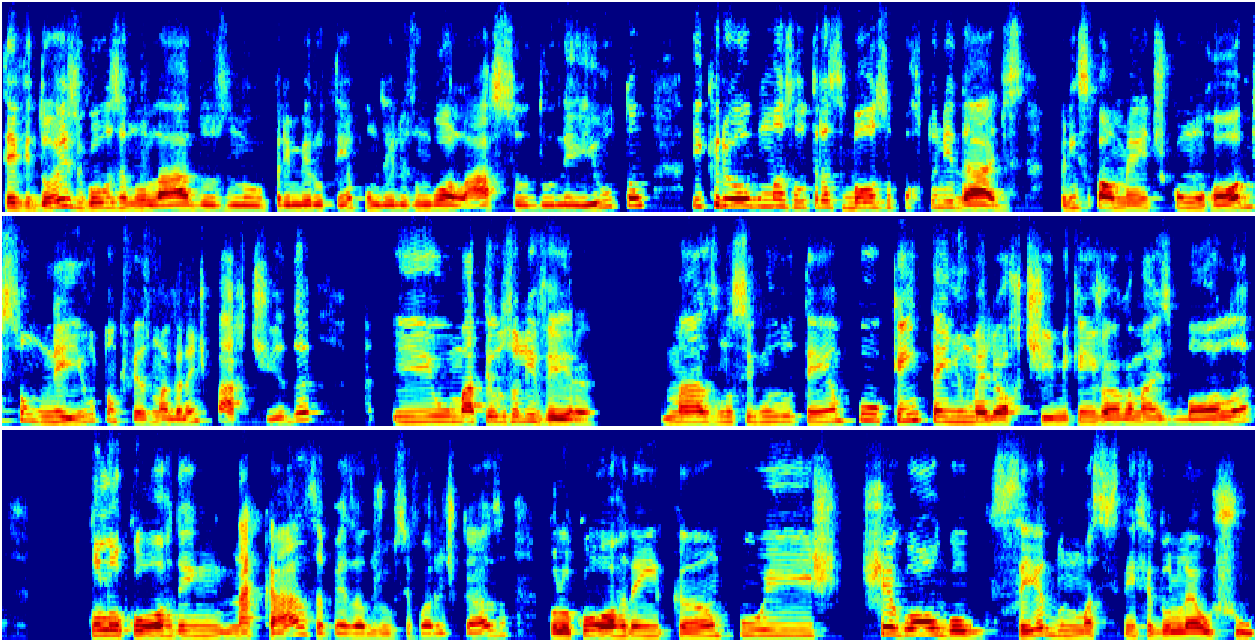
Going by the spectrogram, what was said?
teve dois gols anulados no primeiro tempo, um deles um golaço do Neilton, e criou algumas outras boas oportunidades, principalmente com o Robson, o Neilton, que fez uma grande partida, e o Matheus Oliveira. Mas no segundo tempo, quem tem um melhor time, quem joga mais bola, colocou ordem na casa, apesar do jogo ser fora de casa, colocou ordem em campo e chegou ao gol cedo, numa assistência do Léo Chu.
